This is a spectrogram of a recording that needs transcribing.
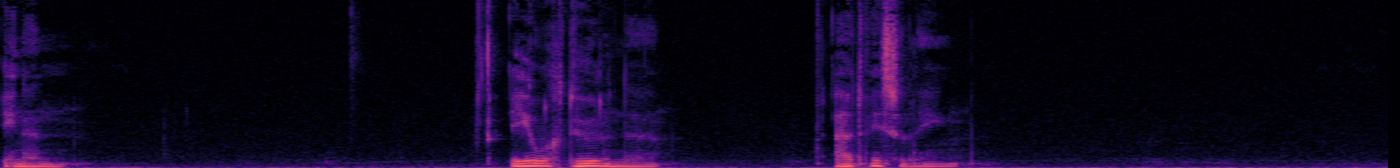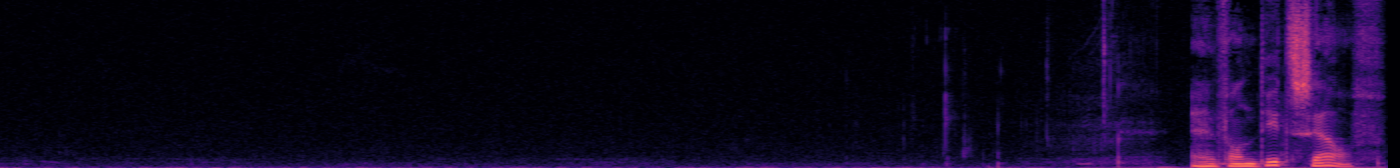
In een eeuwigdurende uitwisseling. En van dit zelf,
